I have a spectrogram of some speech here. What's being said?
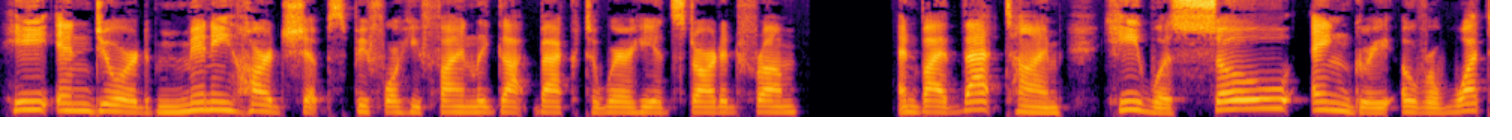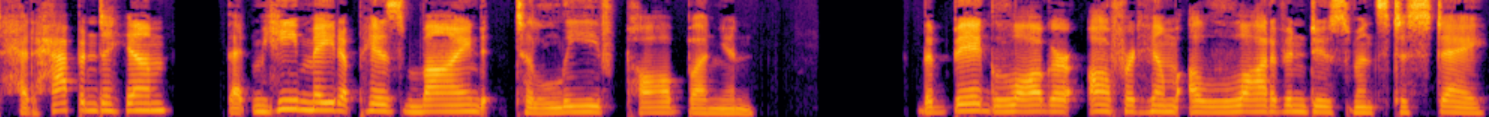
He endured many hardships before he finally got back to where he had started from, and by that time he was so angry over what had happened to him that he made up his mind to leave Paul Bunyan. The big logger offered him a lot of inducements to stay,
